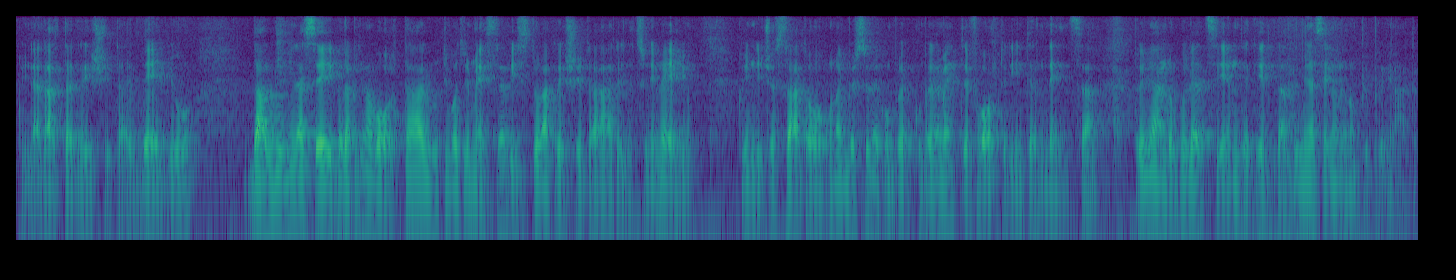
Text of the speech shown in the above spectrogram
quindi ad alta crescita e value, dal 2006 per la prima volta l'ultimo trimestre ha visto la crescita delle azioni value quindi c'è stata una inversione comp- completamente forte di tendenza, premiando quelle aziende che dal 2006 non erano più premiate.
